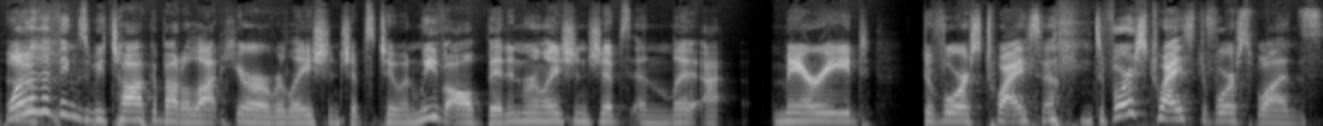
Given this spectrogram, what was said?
One of the things we talk about a lot here are relationships too. And we've all been in relationships and li- uh, married, divorced twice, divorced twice, divorced once,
